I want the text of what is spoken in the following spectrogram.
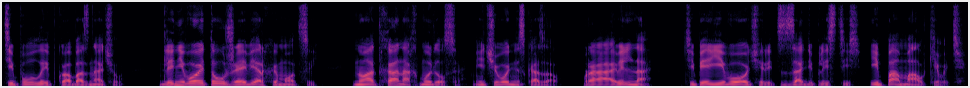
типа улыбку обозначил. Для него это уже верх эмоций. Но Атхан охмурился, ничего не сказал. Правильно. Теперь его очередь сзади плестись и помалкивать.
